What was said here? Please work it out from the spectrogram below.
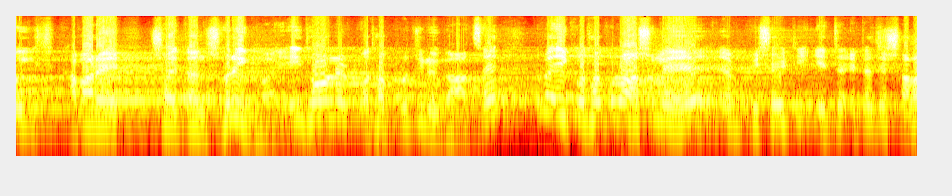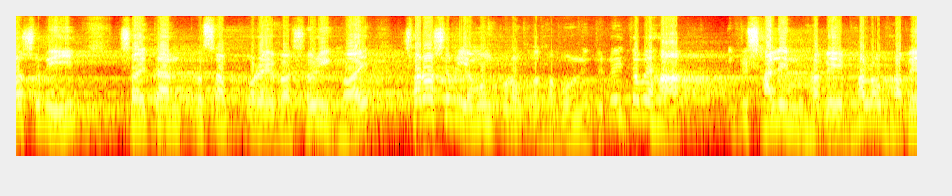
ওই খাবারে শয়তান শরিক হয়, এই ধরনের কথা প্রচলিত আছে। এই কথাগুলো আসলে বিষয়টি এটা এটা যে সরাসরি শয়তান প্রস্রাব করে বা শরিক হয়, সরাসরি এমন কোনো কথা বর্ণিত নেই। তবে হ্যাঁ একটু শালীনভাবে, ভালোভাবে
